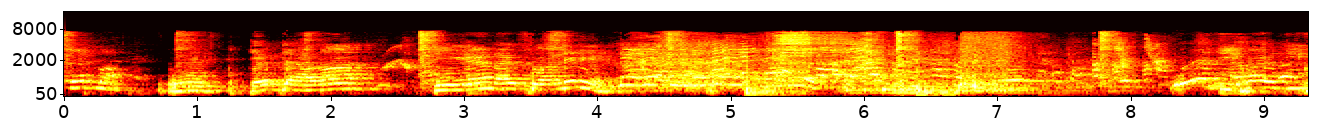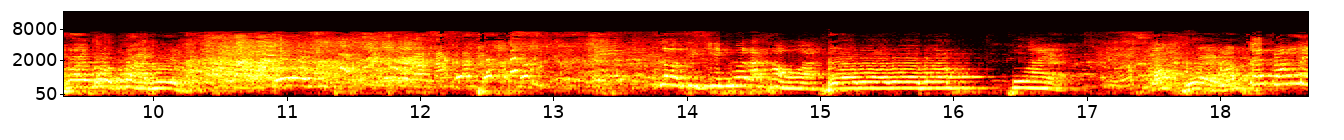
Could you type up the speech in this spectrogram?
เจ็บบ่โอ้เจ็บแล้วเนาะ เสียไหนสวนนี่นี่แม่แม่กินได้ได้โอ้ยดีค่อยดีค่อยพูดผ่านเลยเราสิกินเพื่อละเขาอะบอบอบอบอห่วยมักด้วยมั้งเคยฟังแม่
